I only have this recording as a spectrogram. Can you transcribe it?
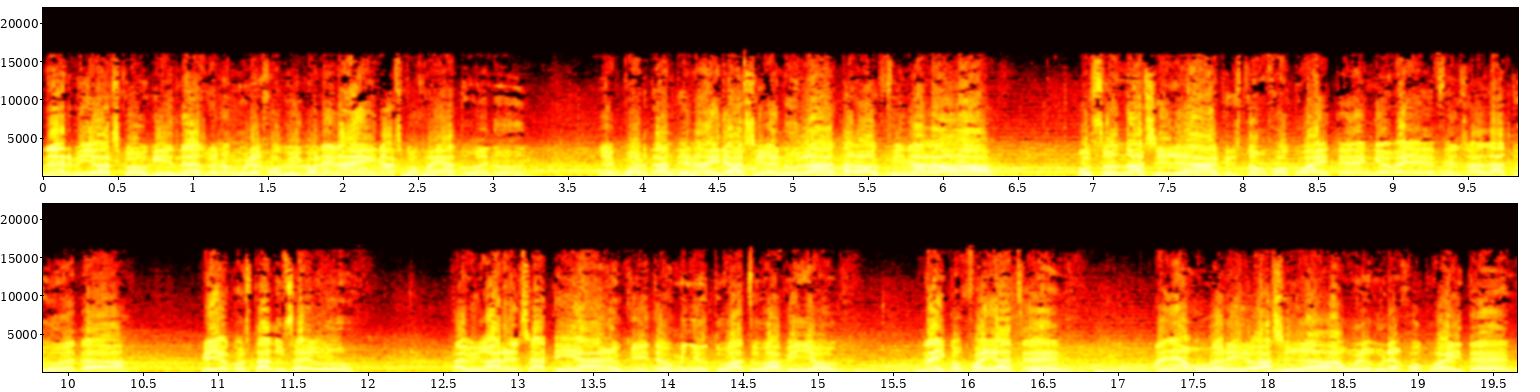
Nerbio askokin, da ez genuen gure joku ikonen hain, asko faiatu genuen. Importantiena irazi genula, eta gaur finala ba, oso ondo azigea, kriston joku baiten, geho bai defensa aldatu eta gehiago kostatu zaigu. Eta bigarren zatian, eukiteu minutu batu bat bilok nahiko faiatzen, baina gu berriro azigea ba, gure gure joku egiten.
